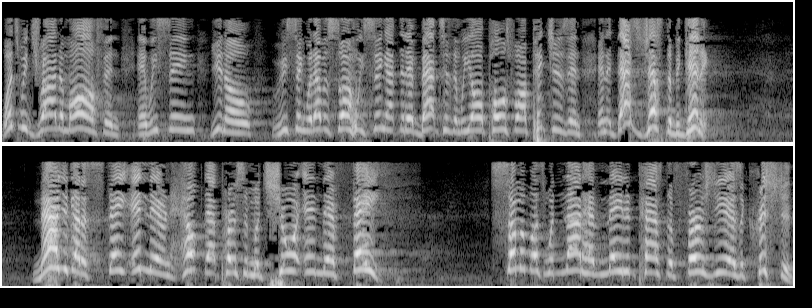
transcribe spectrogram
Once we dry them off and, and we sing, you know, we sing whatever song we sing after their baptism, we all pose for our pictures, and, and that's just the beginning. Now you got to stay in there and help that person mature in their faith. Some of us would not have made it past the first year as a Christian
